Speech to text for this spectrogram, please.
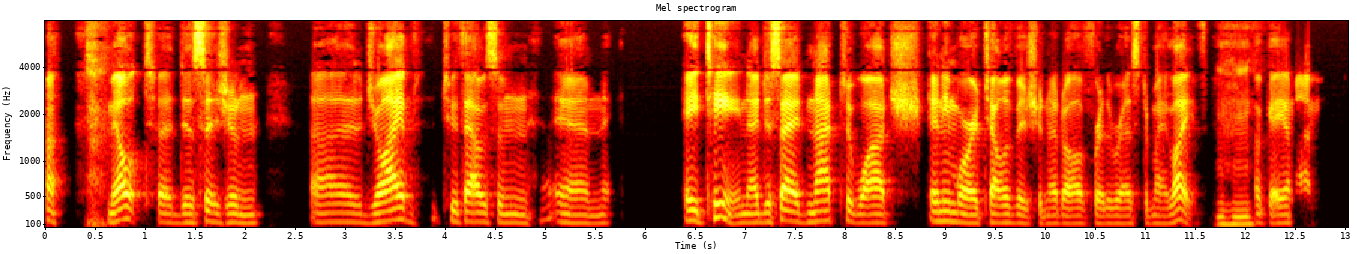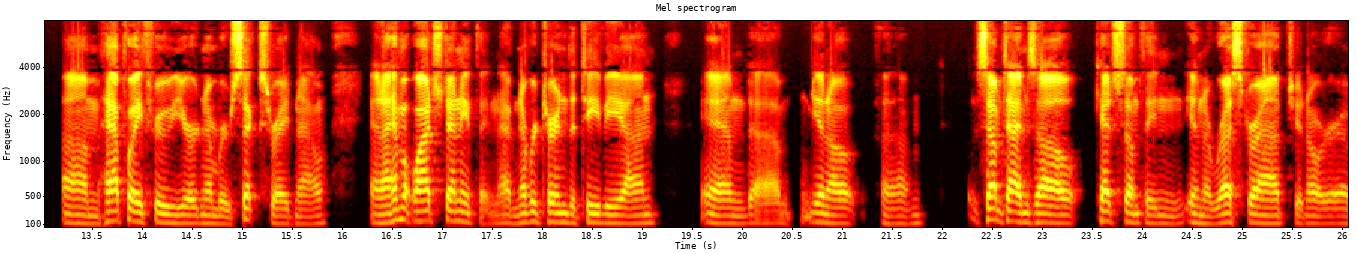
melt uh, decision uh, July 2018. I decided not to watch any more television at all for the rest of my life. Mm-hmm. Okay. And I'm um, halfway through year number six right now, and I haven't watched anything. I've never turned the TV on, and um, you know, um, sometimes I'll catch something in a restaurant, you know, or uh,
